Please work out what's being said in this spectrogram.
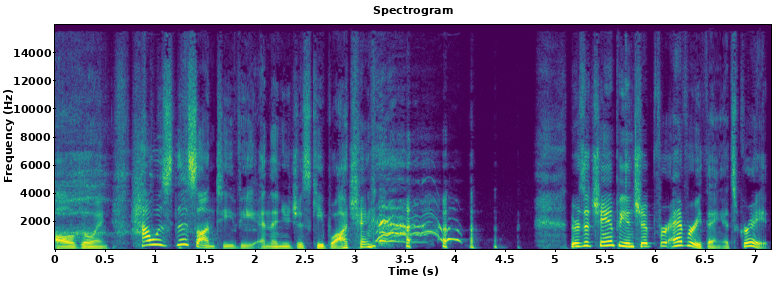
all going, How is this on TV? And then you just keep watching. There's a championship for everything. It's great.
